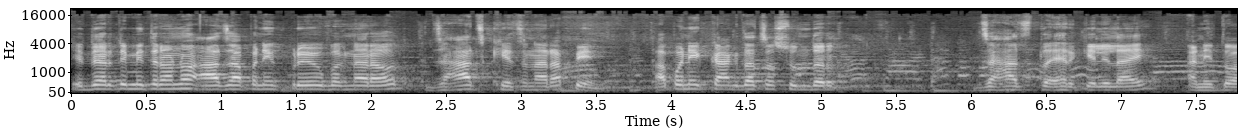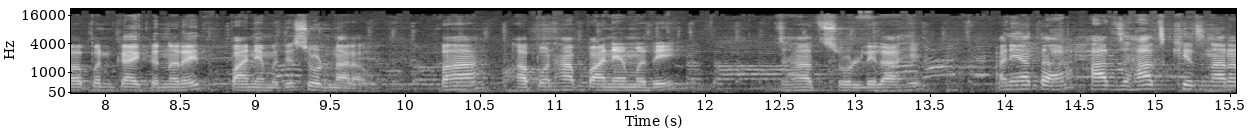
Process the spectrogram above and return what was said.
विद्यार्थी मित्रांनो आज आपण एक प्रयोग बघणार आहोत. जहाज खेचणारा पेन. आपण एक कागदाचा सुंदर जहाज तयार केलेला आहे आणि तो आपण काय करणार आहेत? पाण्यामध्ये सोडणार आहोत. पहा आपण हा पाण्यामध्ये जहाज सोडलेला आहे. आणि आता हा जहाज खेचणारा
